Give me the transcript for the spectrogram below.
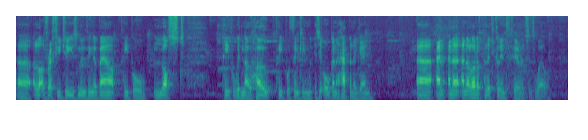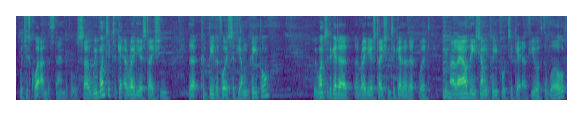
Uh, a lot of refugees moving about, people lost people with no hope, people thinking, is it all going to happen again? Uh, and, and, a, and a lot of political interference as well, which is quite understandable. So we wanted to get a radio station that could be the voice of young people, we wanted to get a, a radio station together that would allow these young people to get a view of the world.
